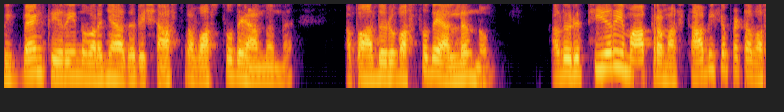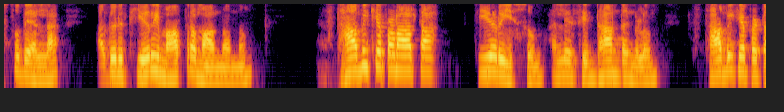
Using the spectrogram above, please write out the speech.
ബിഗ് ബാങ് തിയറി എന്ന് പറഞ്ഞാൽ അതൊരു ശാസ്ത്ര വസ്തുതയാണെന്ന്. അപ്പോൾ അതൊരു വസ്തുതയല്ലെന്നും അതൊരു തിയറി മാത്രമാണ് സ്ഥാപിക്കപ്പെട്ട വസ്തുതയല്ല അതൊരു തിയറി മാത്രമാണെന്നും സ്ഥാപിക്കപ്പെടാത്ത തിയറീസും അല്ലെ സിദ്ധാന്തങ്ങളും സ്ഥാപിക്കപ്പെട്ട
